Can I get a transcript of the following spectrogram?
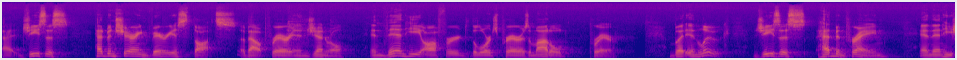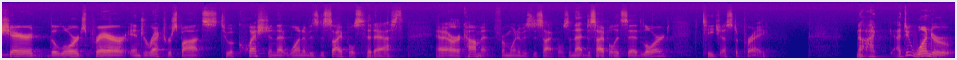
uh, Jesus had been sharing various thoughts about prayer in general, and then he offered the Lord's Prayer as a modeled prayer. But in Luke, Jesus had been praying, and then he shared the Lord's Prayer in direct response to a question that one of his disciples had asked, uh, or a comment from one of his disciples. And that disciple had said, Lord, teach us to pray. Now, I, I do wonder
